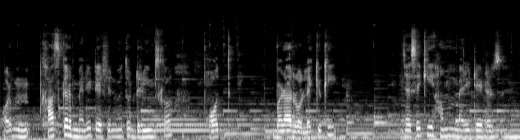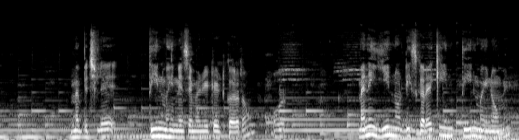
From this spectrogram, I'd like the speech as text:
और खासकर मेडिटेशन में तो ड्रीम्स का बहुत बड़ा रोल है, क्योंकि जैसे कि हम मेडिटेटर्स हैं, मैं पिछले तीन महीने से मेडिटेट कर रहा हूँ, और मैंने ये नोटिस करा है कि इन तीन महीनों में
